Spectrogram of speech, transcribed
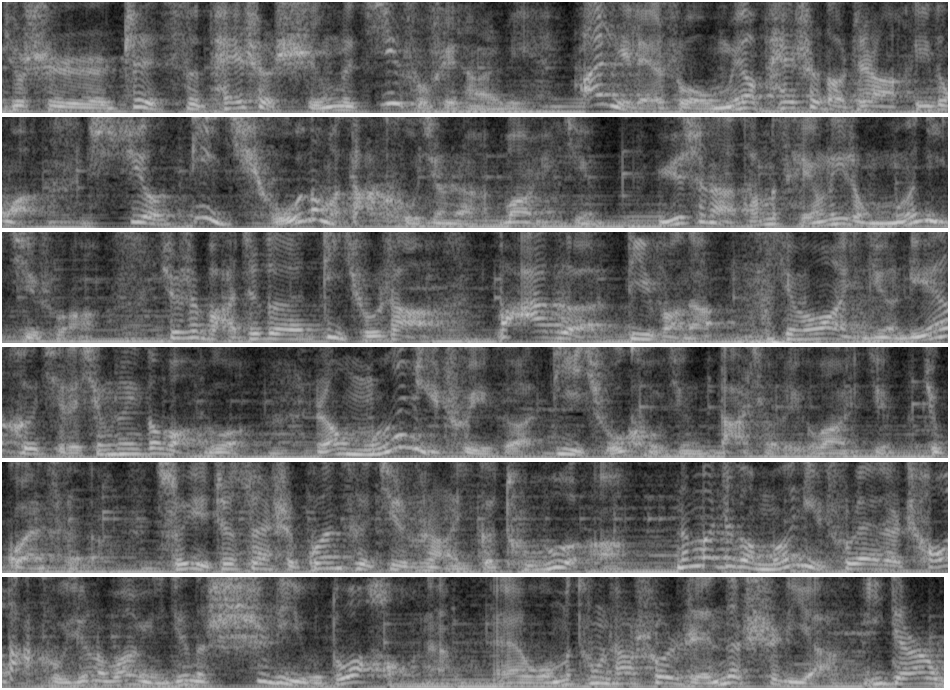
就是这次拍摄使用的技术非常的厉害。按理来说，我们要拍摄到这张黑洞啊，需要地球那么大口径的望远镜。于是呢，他们采用了一种模拟技术啊，就是把这个地球上八个地方的天文望远镜联合起来。形形成一个网络，然后模拟出一个地球口径大小的一个望远镜，就观测的。所以这算是观测技术上的一个突破啊。那么这个模拟出来的超大口径的望远镜的视力有多好呢？哎，我们通常说人的视力啊，一点五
